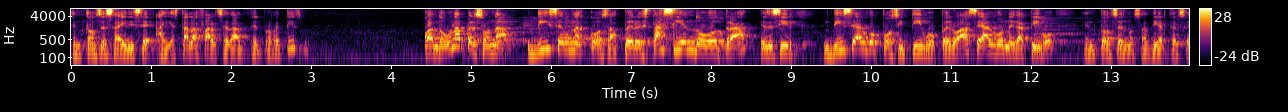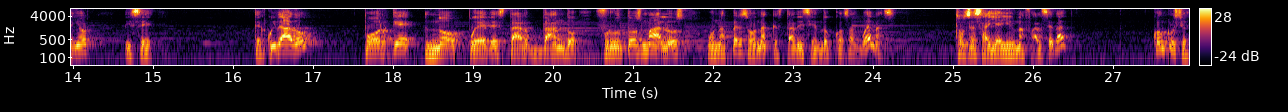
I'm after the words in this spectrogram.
Entonces ahí dice, ahí está la falsedad del profetismo. Cuando una persona dice una cosa, pero está haciendo otra, es decir, dice algo positivo, pero hace algo negativo, entonces nos advierte el Señor. Dice, ten cuidado porque no puede estar dando frutos malos una persona que está diciendo cosas buenas. Entonces ahí hay una falsedad. Conclusión.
